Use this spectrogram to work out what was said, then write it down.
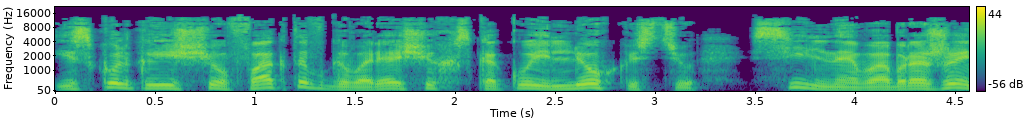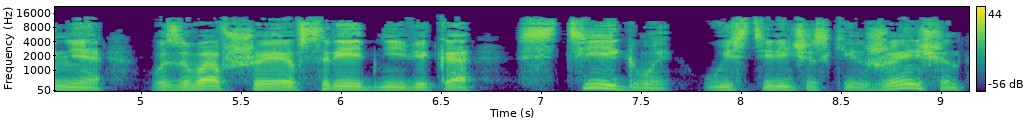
И сколько еще фактов, говорящих, с какой легкостью сильное воображение, вызывавшее в средние века стигмы у истерических женщин,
